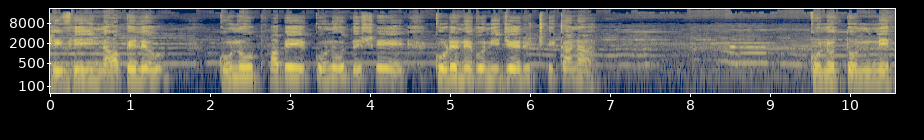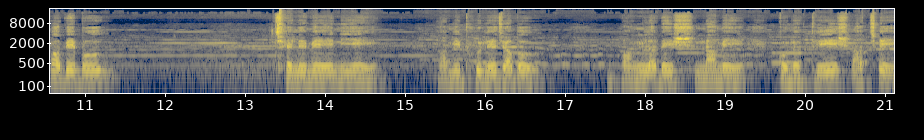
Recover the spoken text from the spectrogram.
ডিভি না পেলেও কোনোভাবে কোনো দেশে করে নেব নিজের ঠিকানা। কোনো তন্নি হবে বউ। ছেলে মেয়ে নিয়ে আমি ভুলে যাব। বাংলাদেশ নামে কোনো দেশ আছে।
